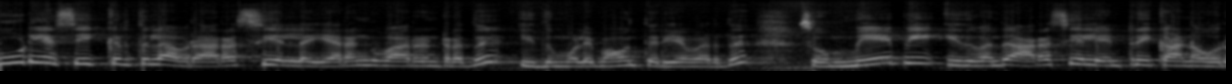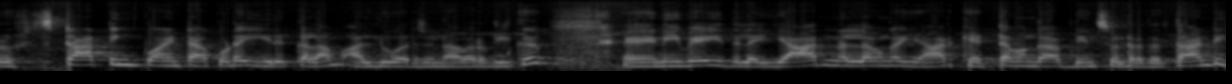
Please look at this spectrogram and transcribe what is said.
கூடிய சீக்கிரத்தில் அவர் அரசியலில் இறங்குவாருன்றது இது மூலியமாகவும் தெரிய வருது. ஸோ மேபி இது வந்து அரசியல் என்ட்ரிக்கான ஒரு ஸ்டார்டிங் பாயிண்ட்டாக கூட இருக்கலாம் அல்லு அர்ஜுன் அவர்களுக்கு. எனிவே இதில் யார் நல்லவங்க யார் கெட்டவங்க அப்படின்னு சொல்கிறத தாண்டி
